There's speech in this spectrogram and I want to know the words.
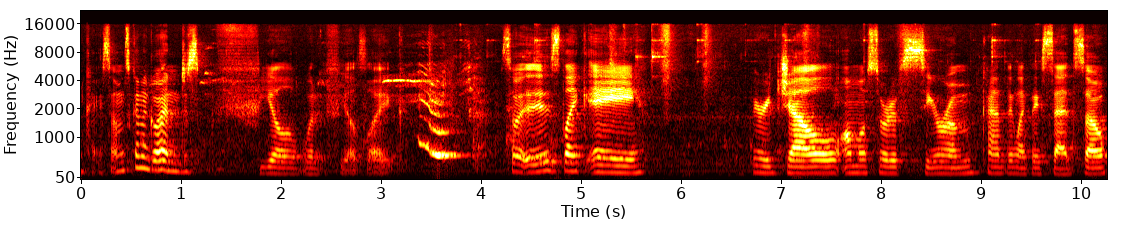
Okay, so I'm just gonna go ahead and just feel what it feels like. So it is like a very gel, almost sort of serum kind of thing like they said. So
